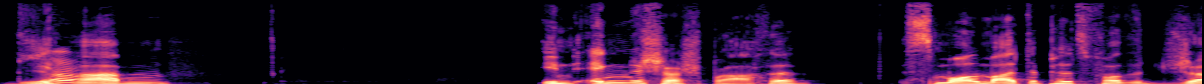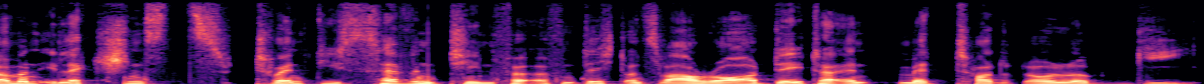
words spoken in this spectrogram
Die Ja. haben in englischer Sprache Small Multiples for the German Elections 2017 veröffentlicht, und zwar Raw Data and Methodology.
